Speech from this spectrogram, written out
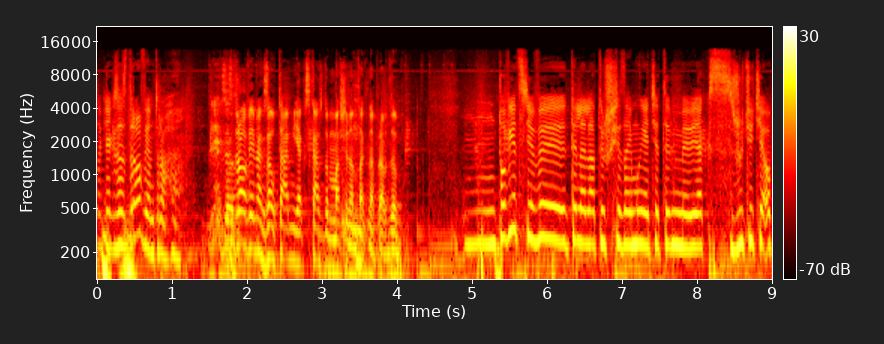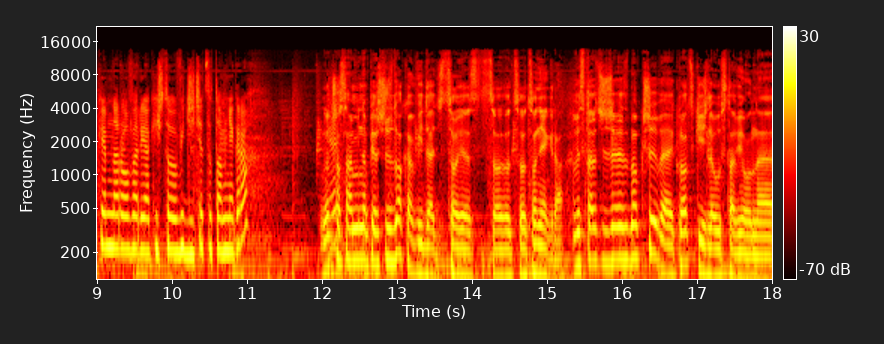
Tak jak ze zdrowiem trochę. Jak ze zdrowiem, jak z autami, jak z każdą maszyną tak naprawdę. Powiedzcie, wy tyle lat już się zajmujecie tym, jak zrzucicie okiem na rower jakiś, to widzicie, co tam nie gra? No czasami na pierwszy rzut oka widać, co jest, co, co, co nie gra. Wystarczy, że jest no, krzywe, klocki źle ustawione.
